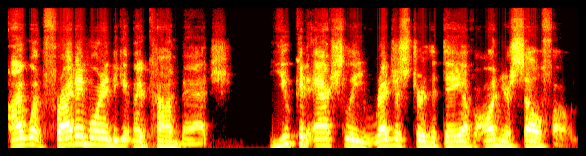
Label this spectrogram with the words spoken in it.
I went Friday morning to get my con badge. You could actually register the day of on your cell phone,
